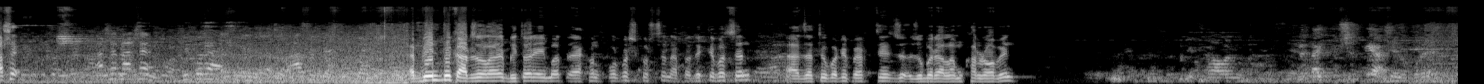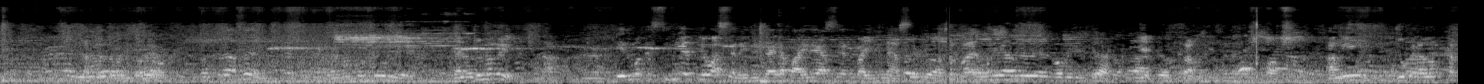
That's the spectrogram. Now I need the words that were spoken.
আসে। বিএনপি কার্যালয়ের ভিতরে এই মতো এখন প্রবেশ করছেন আপনারা দেখতে পাচ্ছেন জাতীয় পার্টি প্রার্থী জুবের আলম খান রবিন। আছেন? এর মধ্যে সিনিয়র কেউ আছেন? এই যে যারা বাইরে আছেন বা এখানে আছেন? আমি জুবের আলম খান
